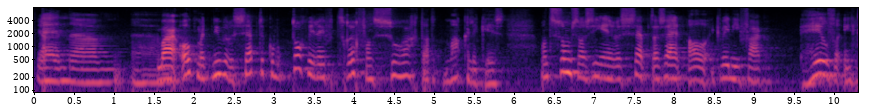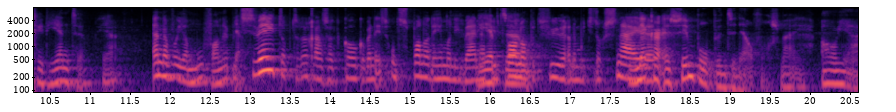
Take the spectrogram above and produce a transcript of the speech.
Ja. En, ehm, ehm, Maar ook met nieuwe recepten kom ik toch weer even terug van zorg dat het makkelijk is. Want soms dan zie je een recept, daar zijn al, ik weet niet vaak, heel veel ingrediënten. ja. En daar word je al moe van. Dan heb je Ja. zweet op de rug aan het koken. Ben is ontspannen er helemaal niet bij. Dan je heb je pan ehm, op het vuur en dan moet je nog snijden. Lekker en simpel.nl volgens mij. Oh ja,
